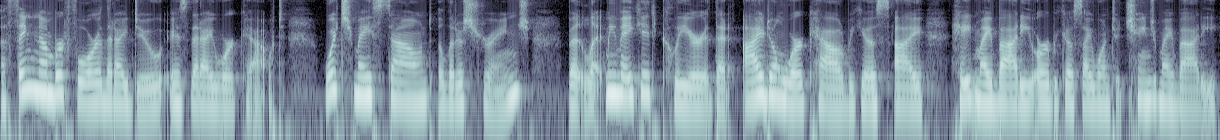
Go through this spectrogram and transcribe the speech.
A thing number four that I do is that I work out, which may sound a little strange but let me make it clear that I don't work out because I hate my body or because I want to change my body,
